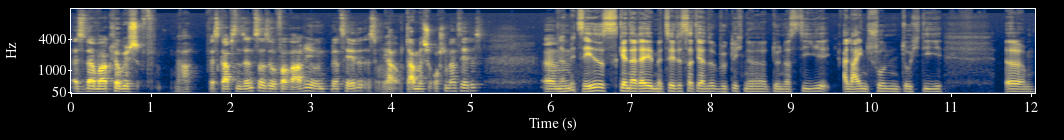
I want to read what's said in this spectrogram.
Also da war, glaube ich, ja, was gab es denn sonst? So Ferrari und Mercedes, also, ja, damals auch schon Mercedes. Ähm, ja, Mercedes generell, Mercedes hat ja wirklich eine Dynastie, allein schon durch die ähm,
